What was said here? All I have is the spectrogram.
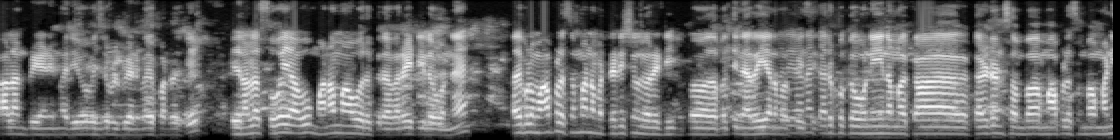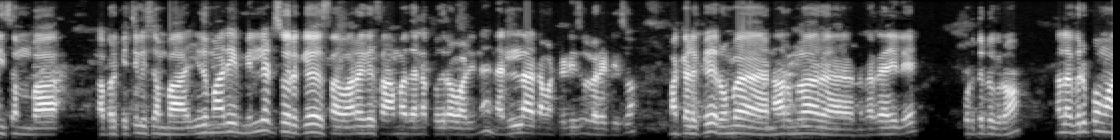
காளான் பிரியாணி மாதிரியோ வெஜிடபிள் பிரியாணி மாதிரி பண்றதுக்கு இது நல்லா சுவையாகவும் மனமாவும் இருக்கிற வெரைட்டியில ஒன்று அதே போல மாப்பிள சம்பா நம்ம ட்ரெடிஷ்னல் வெரைட்டி இப்போ அதை பத்தி நிறைய நம்ம கருப்பு கவுனி நம்ம கா கருடன் சம்பா மாப்பிள சம்பா மணி சம்பா அப்புறம் கிச்சிலி சம்பா இது மாதிரி மில்லட்ஸும் இருக்கு. வரகு சாமதன குதிரவாளின்னு நல்லா நம்ம ட்ரெடிஷ்னல் வெரைட்டிஸும் மக்களுக்கு ரொம்ப நார்மலா நிறையிலே கொடுத்துட்டு இருக்கிறோம் நல்ல விருப்பமா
